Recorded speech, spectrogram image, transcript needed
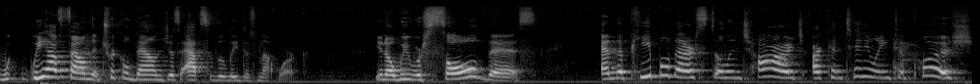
we- have found that trickle down just absolutely does not work. You know, we were sold this, and the people that are still in charge are continuing to push.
